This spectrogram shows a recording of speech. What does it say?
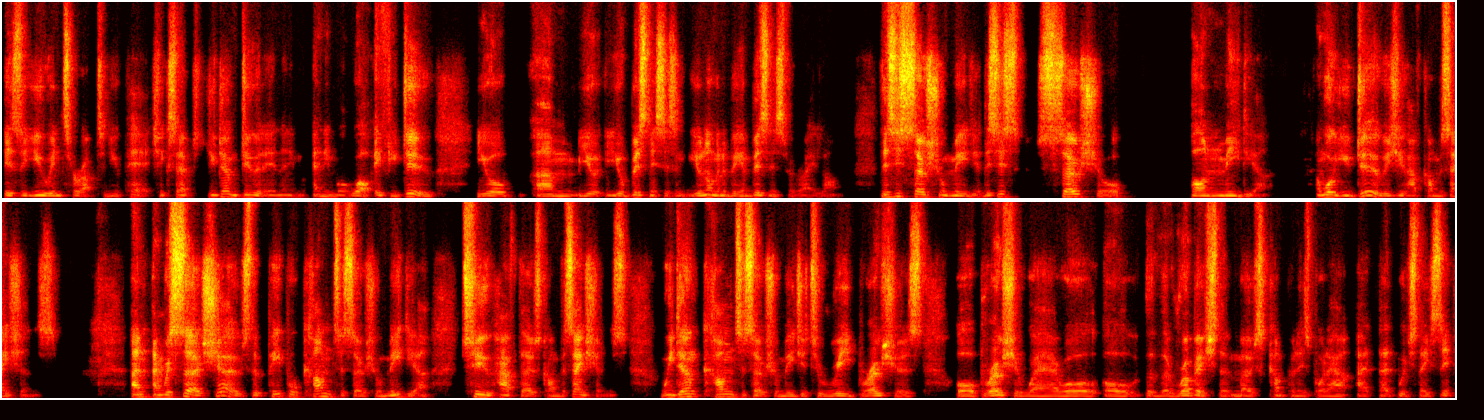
is that you interrupt and you pitch, except you don't do it any, anymore. Well, if you do, your um, your your business isn't. You're not going to be in business for very long. This is social media. This is social on media. And what you do is you have conversations. And, and, research shows that people come to social media to have those conversations. We don't come to social media to read brochures or brochureware or, or the, the rubbish that most companies put out at, at which they see,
